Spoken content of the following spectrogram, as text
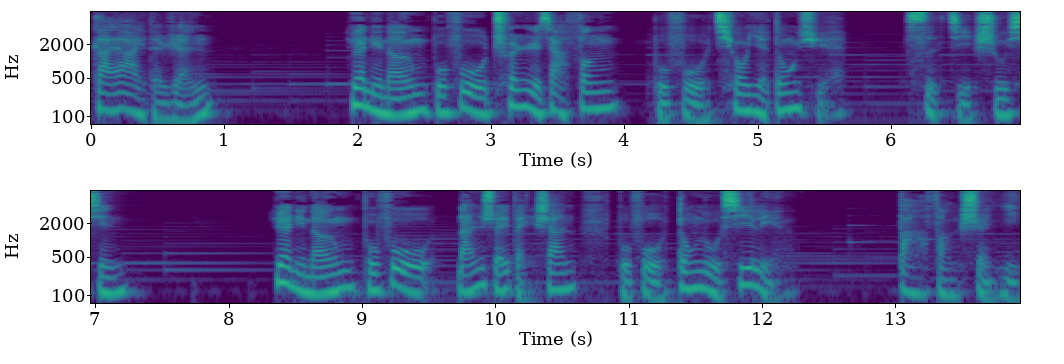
该爱的人。愿你能不负春日夏风，不负秋叶冬雪，四季舒心。愿你能不负南水北山，不负东路西岭。八方顺意。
